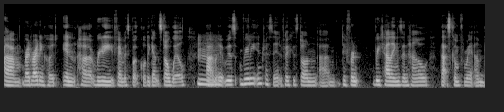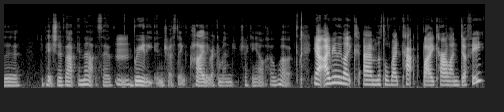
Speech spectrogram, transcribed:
um, Red Riding Hood in her really famous book called Against Our Will. Um, it was really interesting. It focused on um, different retellings and how that's come from it and the depiction of that in that. So Mm. really interesting. Highly recommend checking out her work. Yeah, I really like um, Little Red Cap by Carol Ann Duffy.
